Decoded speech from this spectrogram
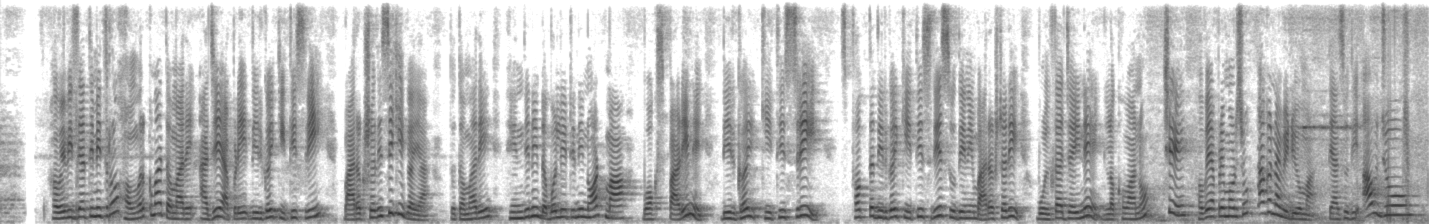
હવે વિદ્યાર્થી મિત્રો હોમવર્કમાં તમારે આજે આપણે દીર્ઘઈ કીર્તિશ્રી બારક્ષરી શીખી ગયા. તો તમારે હિન્દીની ડબલ લીટીની નોટમાં બોક્સ પાડીને દીર્ઘઈ કીર્તિશ્રી ફક્ત દીર્ઘઈ કીર્તિશ્રી સુધીની બારક્ષરી બોલતા જઈને લખવાનો છે. હવે આપણે મળશું આગળના વિડીયોમાં. ત્યાં સુધી આવજો.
